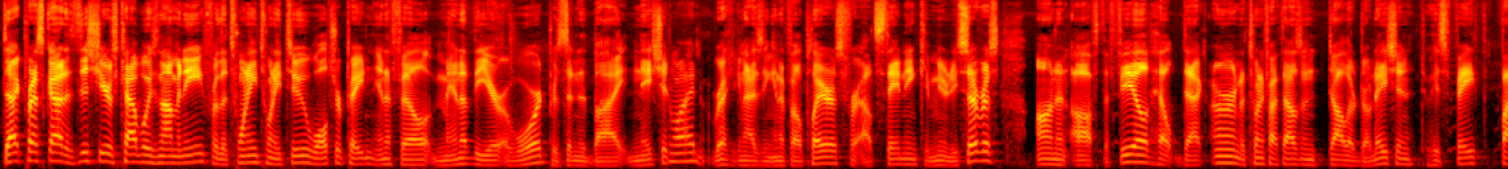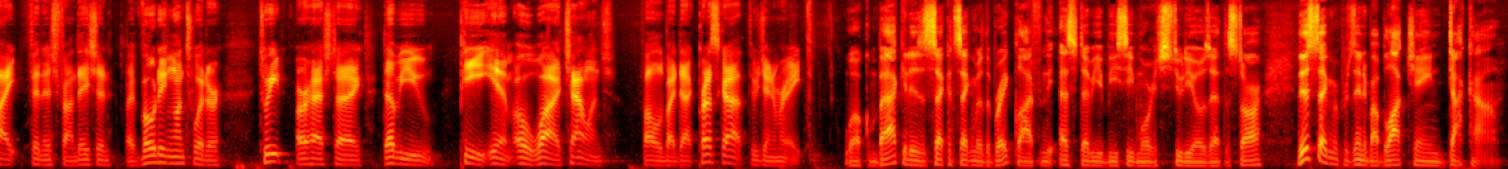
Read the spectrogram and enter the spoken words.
Dak Prescott is this year's Cowboys nominee for the 2022 Walter Payton NFL Man of the Year Award presented by Nationwide, recognizing NFL players for outstanding community service on and off the field. Help Dak earn a $25,000 donation to his Faith Fight Finish Foundation by voting on Twitter. Tweet our hashtag WPMOY challenge, followed by Dak Prescott through January 8th. Welcome back. It is the second segment of the break live from the SWBC Mortgage Studios at the Star. This segment presented by blockchain.com.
